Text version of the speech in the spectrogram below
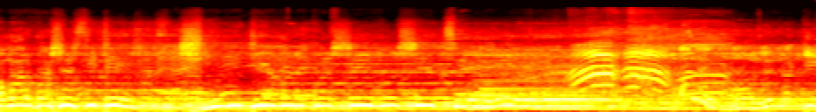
আমার পাশের সিটে সিঁড়িটি আমার পাশে বসেছে। আরে বলে নাকি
